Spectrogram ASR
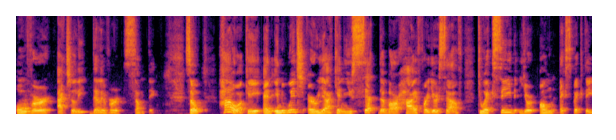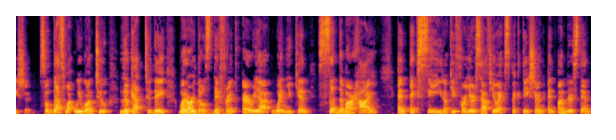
over actually deliver something. So, how, okay, and in which area can you set the bar high for yourself to exceed your own expectation? So that's what we want to look at today. What are those different area when you can set the bar high and exceed, okay, for yourself your expectation and understand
